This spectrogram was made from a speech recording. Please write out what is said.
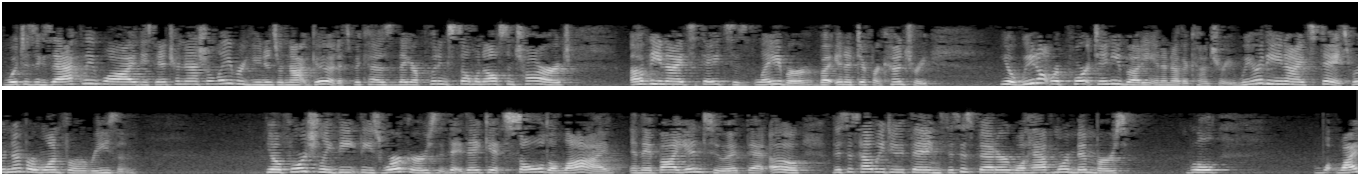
which is exactly why these international labor unions are not good. It's because they are putting someone else in charge of the United States' labor, but in a different country. You know, we don't report to anybody in another country. We are the United States. We're number one for a reason. You know, unfortunately, the, these workers, they, they get sold a lie and they buy into it that, oh, this is how we do things, this is better, we'll have more members. Well, why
